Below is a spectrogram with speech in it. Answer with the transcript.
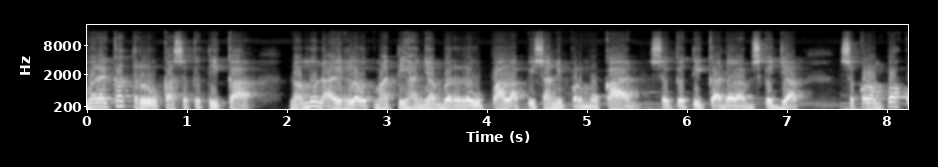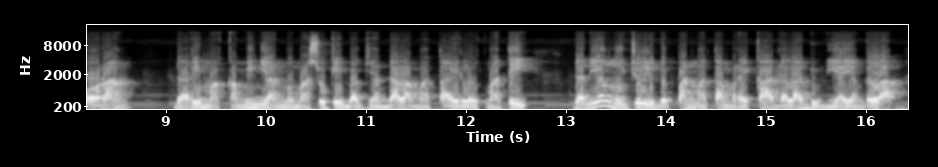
Mereka terluka seketika, namun air laut mati hanya berupa lapisan di permukaan. Seketika dalam sekejap, sekelompok orang dari makam Mingyan memasuki bagian dalam mata air laut mati dan yang muncul di depan mata mereka adalah dunia yang gelap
